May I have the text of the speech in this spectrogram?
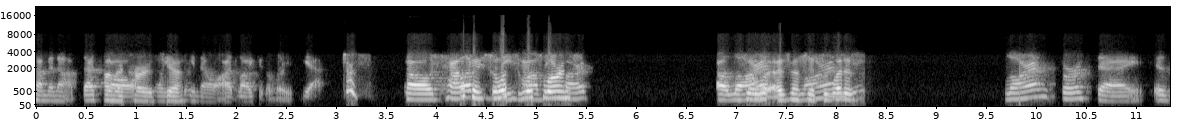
coming up, that's On all. cards, we- yeah. You know, I'd like you to leave, yeah. Sure. So tell Okay, so everybody what's- how what's these Lauren's- cards. Oh, So what, I Lauren, was to say, so what is, Lauren's birthday is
